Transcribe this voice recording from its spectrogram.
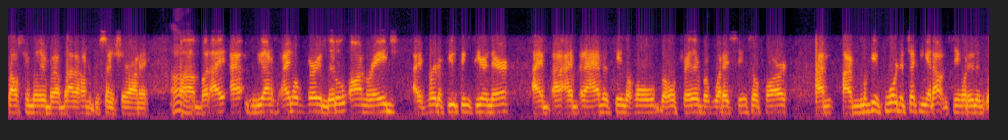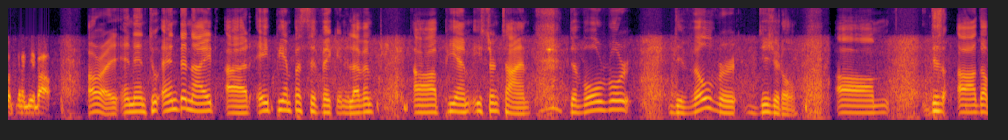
sounds familiar, but I'm not 100 percent sure on it. Uh, but I, I, to be honest, I know very little on Rage. I've heard a few things here and there. I, I, I haven't seen the whole the whole trailer, but what I've seen so far, I'm I'm looking forward to checking it out and seeing what it is, what's going to be about. All right, and then to end the night at 8 p.m. Pacific and 11 uh, p.m. Eastern Time, Devolver, Devolver Digital. Um, this uh, the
